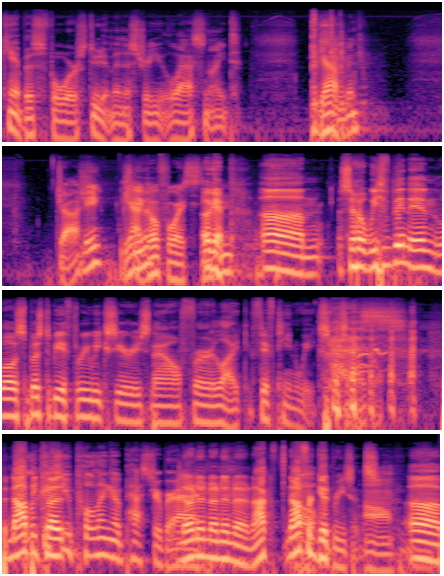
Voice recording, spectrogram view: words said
campus for student ministry last night? Yeah. Stephen? Josh? Me? Yeah, Stephen? go for it. Okay. Um, so we've been in what was supposed to be a three week series now for like 15 weeks or something like that. But not Look because at you pulling a Pastor Brad. no, no, no, no, no, not not for Oh. good reasons. Oh. Um, Oh,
